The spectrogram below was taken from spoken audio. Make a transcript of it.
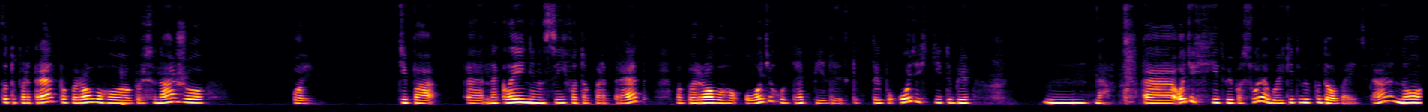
фотопортрет паперового персонажу. Ой. Типа е, наклеєні на свій фотопортрет паперового одягу для підлітків. Типу одяг, який тобі. м, Да. Е, одяг, який тобі пасує або який тобі подобається. Да? Но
